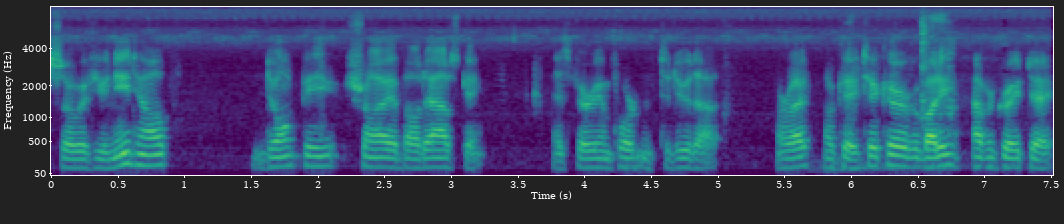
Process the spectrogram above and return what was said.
So if you need help, don't be shy about asking. It's very important to do that. All right? Okay, take care, everybody. Have a great day.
